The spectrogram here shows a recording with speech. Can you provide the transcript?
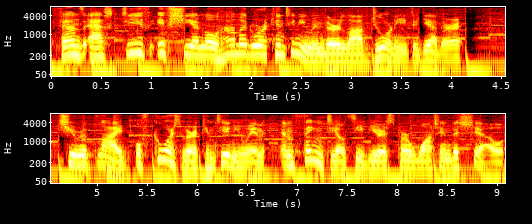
Fans asked Eve if she and Mohammed were continuing their love journey together. She replied, of course we're continuing, and thank TLC viewers for watching the show.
